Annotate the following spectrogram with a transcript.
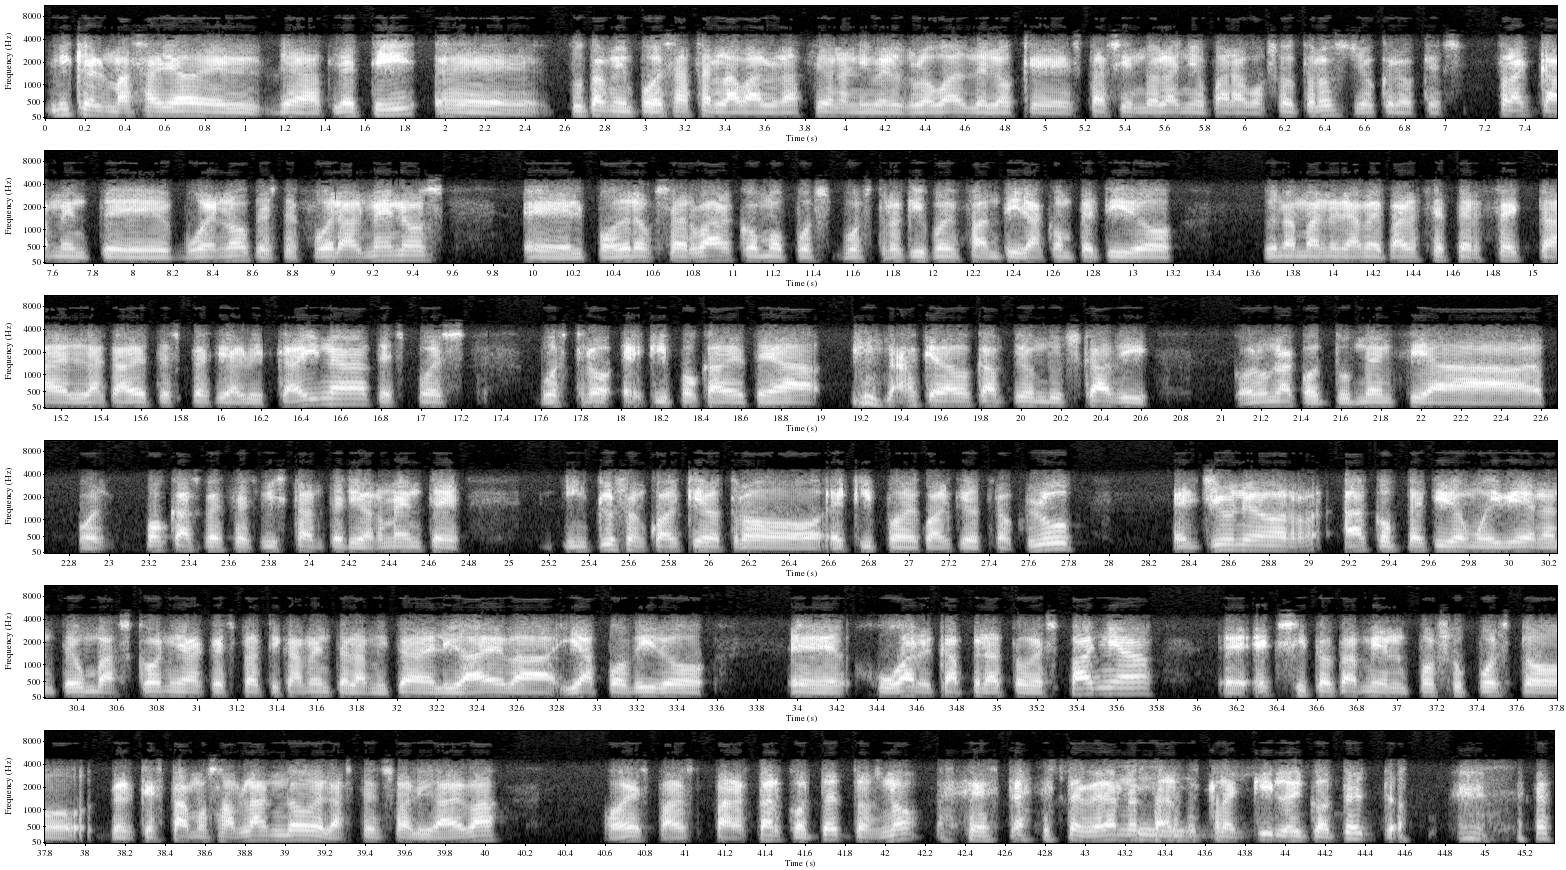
Miquel, más allá del, Atleti, eh, tú también puedes hacer la valoración a nivel global de lo que está siendo el año para vosotros. Yo creo que es francamente bueno, desde fuera al menos, eh, el poder observar cómo pues vuestro equipo infantil ha competido de una manera, me parece, perfecta en la cadete especial vizcaína. Después, vuestro equipo cadete ha, ha quedado campeón de Euskadi con una contundencia pues pocas veces vista anteriormente incluso en cualquier otro equipo de cualquier otro club. El Junior ha competido muy bien ante un Vasconia que es prácticamente la mitad de Liga EVA y ha podido eh, jugar el Campeonato de España. Eh, éxito también, por supuesto, del que estamos hablando, el ascenso a Liga EVA. Para, para estar contentos, ¿no? Este, este verano estar tranquilo y contento.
